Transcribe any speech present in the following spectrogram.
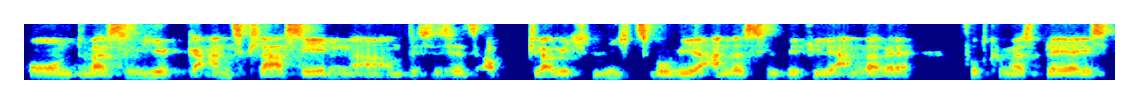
und was wir ganz klar sehen, äh, und das ist jetzt auch, glaube ich, nichts, wo wir anders sind wie viele andere Food Commerce Player, ist,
